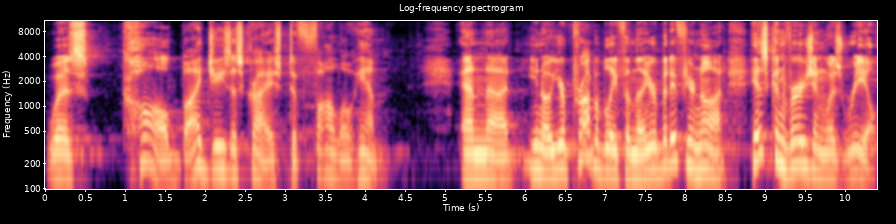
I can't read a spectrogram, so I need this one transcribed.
was called by Jesus Christ to follow him. And, uh, you know, you're probably familiar, but if you're not, his conversion was real.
